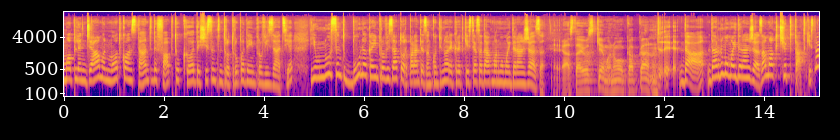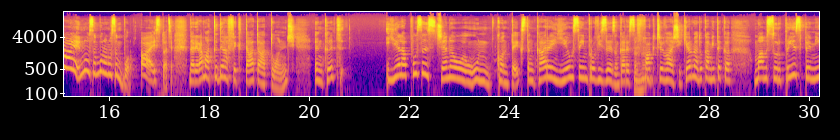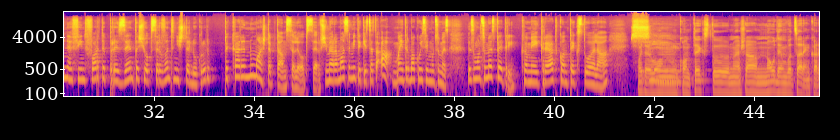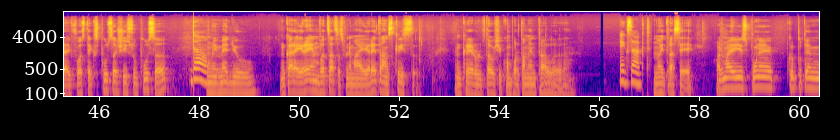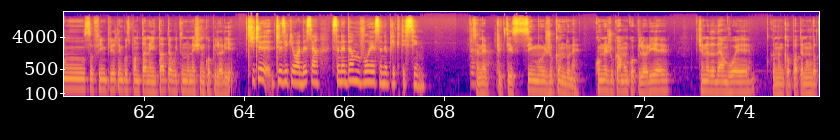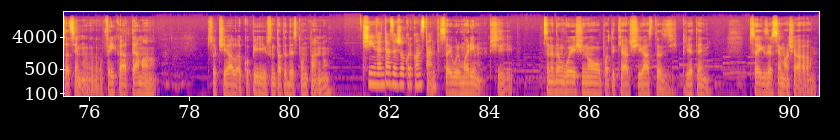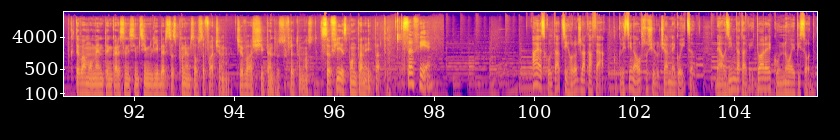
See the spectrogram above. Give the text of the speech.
mă plângeam în mod constant de faptul că, deși sunt într-o trupă de improvizație, eu nu sunt bună ca improvizator. Paranteză, în continuare cred chestia asta, dar acum nu mă mai deranjează. E, Asta e o schemă, nu o capcană. Da, dar nu mă mai deranjează. Am acceptat chestia. Aia e, nu sunt bună, nu sunt bună. Aia e situația. Dar eram atât de afectată atunci încât el a pus în scenă un context în care eu să improvizez, în care să uh-huh. fac ceva și chiar mi-aduc aminte că m-am surprins pe mine fiind foarte prezentă și observând niște lucruri pe care nu mă așteptam să le observ și mi-a rămas în minte chestia asta. A, mai întreba cui să-i mulțumesc. Îți mulțumesc, Petri, că mi-ai creat contextul ăla Uite, și... un context, nu așa, nou de învățare în care ai fost expusă și supusă Da. unui mediu în care ai reînvățat, să spunem, ai retranscris în creierul tău și comportamental uh, Exact. noi trasee. Aș mai spune că putem uh, să fim prieteni cu spontaneitatea uitându-ne și în copilărie. Și ce, ce zic eu adesea? Să ne dăm voie să ne plictisim. Să ne plictisim jucându-ne. Cum ne jucam în copilărie, ce ne dădeam voie când încă poate nu învățasem uh, frica, teama socială. Copiii sunt atât de spontani, nu? Și inventează jocuri constant. Să-i urmărim și să ne dăm voie și nouă, poate chiar și astăzi, prieteni, să exersăm așa câteva momente în care să ne simțim liberi să spunem sau să facem ceva și pentru sufletul nostru. Să fie spontaneitate. Să fie. Ai ascultat Psihologi la cafea cu Cristina Orsu și Lucian Negoiță. Ne auzim data viitoare cu un nou episod.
